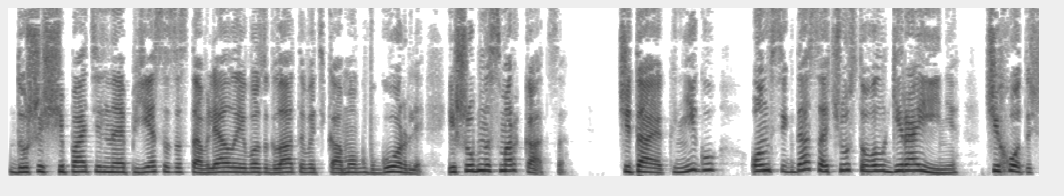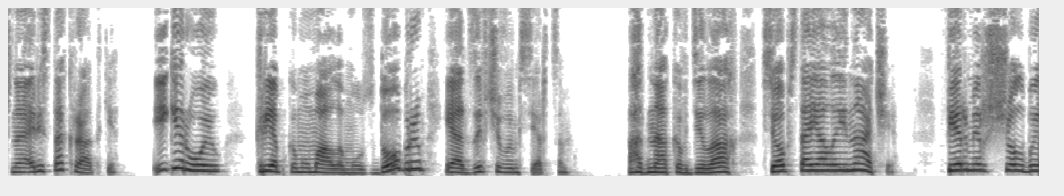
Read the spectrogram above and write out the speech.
Душещипательная пьеса заставляла его сглатывать комок в горле и шумно сморкаться. Читая книгу, он всегда сочувствовал героине, чехоточной аристократке, и герою, крепкому малому с добрым и отзывчивым сердцем. Однако в делах все обстояло иначе. Фермер счел бы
